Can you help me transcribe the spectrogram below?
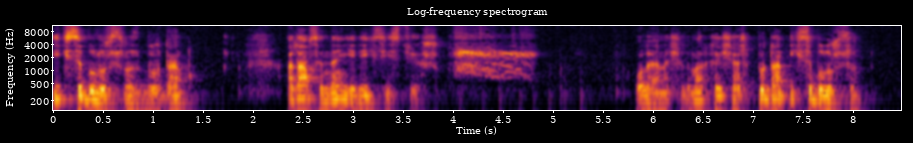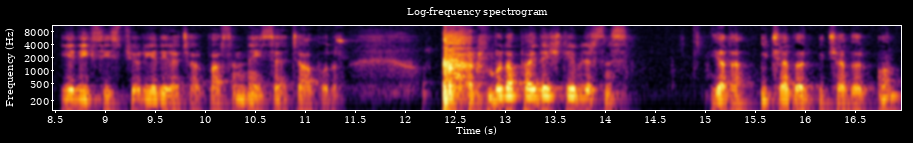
X'i bulursunuz buradan. Adam senden 7x'i istiyor. Olay anlaşıldı mı arkadaşlar? Buradan x'i bulursun. 7x'i istiyor. 7 ile çarparsın. Neyse cevap odur. Burada payda eşleyebilirsiniz. Ya da 3'e böl 3'e böl 10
